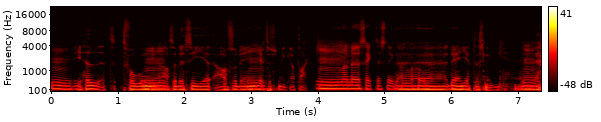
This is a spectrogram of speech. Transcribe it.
Mm. i huvudet två gånger. Mm. Alltså, det ser, alltså det är en Mm. jättesnygg attack. Mm, men det är säkert en snygg animation. Eh, det är en jättesnygg. Mm. Eh,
